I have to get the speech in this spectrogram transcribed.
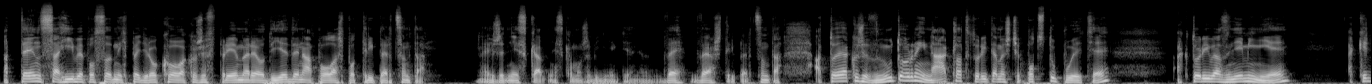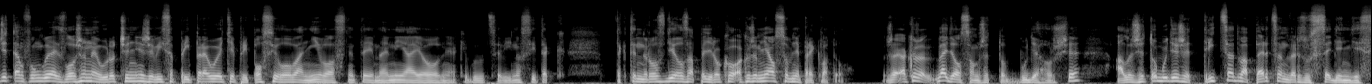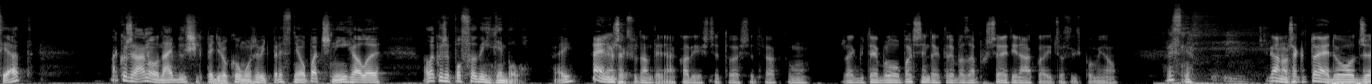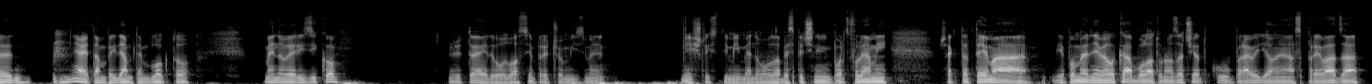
A ten sa hýbe posledných 5 rokov akože v priemere od 1,5 až po 3 Hej, že dneska, dneska môže byť niekde neviem, 2, 2 až 3% A to je akože vnútorný náklad, ktorý tam ešte podstupujete a ktorý vás neminie. A keďže tam funguje aj zložené úročenie, že vy sa pripravujete pri posilovaní vlastne tej meny aj o nejaké budúce výnosy, tak tak ten rozdiel za 5 rokov, akože mňa osobne prekvapil. Že akože vedel som, že to bude horšie, ale že to bude, že 32% versus 70, akože áno, najbližších 5 rokov môže byť presne opačných, ale, ale akože posledných nebolo. Hej? Hej, no však sú tam tie náklady, ešte to ešte treba k tomu. Že ak by to aj bolo opačné, tak treba zapúšťať aj tie náklady, čo si spomínal. Presne. Áno, však to je aj dôvod, že ja aj tam pridám ten blok, to menové riziko, že to je aj dôvod vlastne, prečo my sme nešli s tými menovo zabezpečenými portfóliami. Však tá téma je pomerne veľká, bola tu na začiatku, pravidelne nás prevádza,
